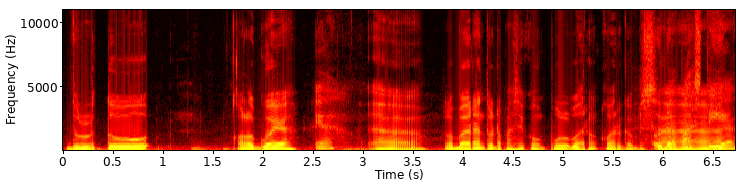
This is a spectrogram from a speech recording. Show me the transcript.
dulu tuh kalau gue ya Ya, eh lebaran tuh udah pasti kumpul bareng keluarga besar. udah pasti ya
